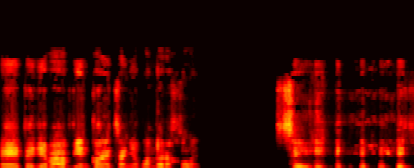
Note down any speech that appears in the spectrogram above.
Eh, ¿Te llevabas bien con extraño cuando eras joven? Sí.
